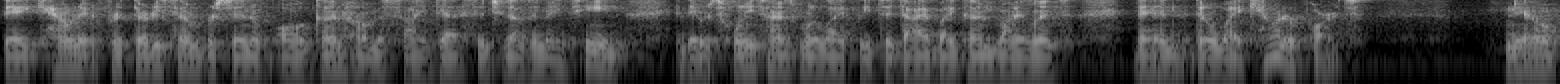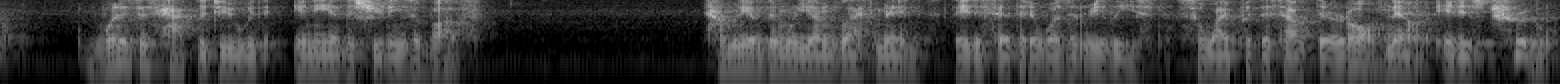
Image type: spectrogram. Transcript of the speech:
they accounted for 37% of all gun homicide deaths in 2019, and they were 20 times more likely to die by gun violence than their white counterparts. Now, what does this have to do with any of the shootings above? How many of them were young black men? They just said that it wasn't released. So why put this out there at all? Now, it is true,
